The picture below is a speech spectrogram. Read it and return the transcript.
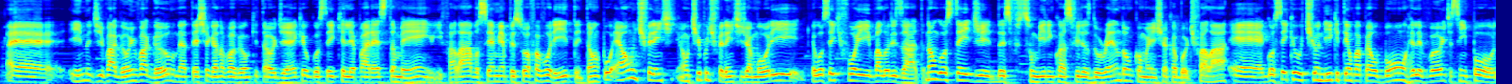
é, indo de vagão em vagão, né? Até chegar no vagão que tá o Jack. Eu gostei que ele aparece também e fala: Ah, você é a minha pessoa favorita. Então, pô, é um diferente, é um tipo diferente de amor e eu gostei que foi valorizado. Não gostei de, de sumirem com as filhas do Random, como a gente acabou de falar. É, gostei que o tio Nick tem um papel bom, relevante, assim, pô,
